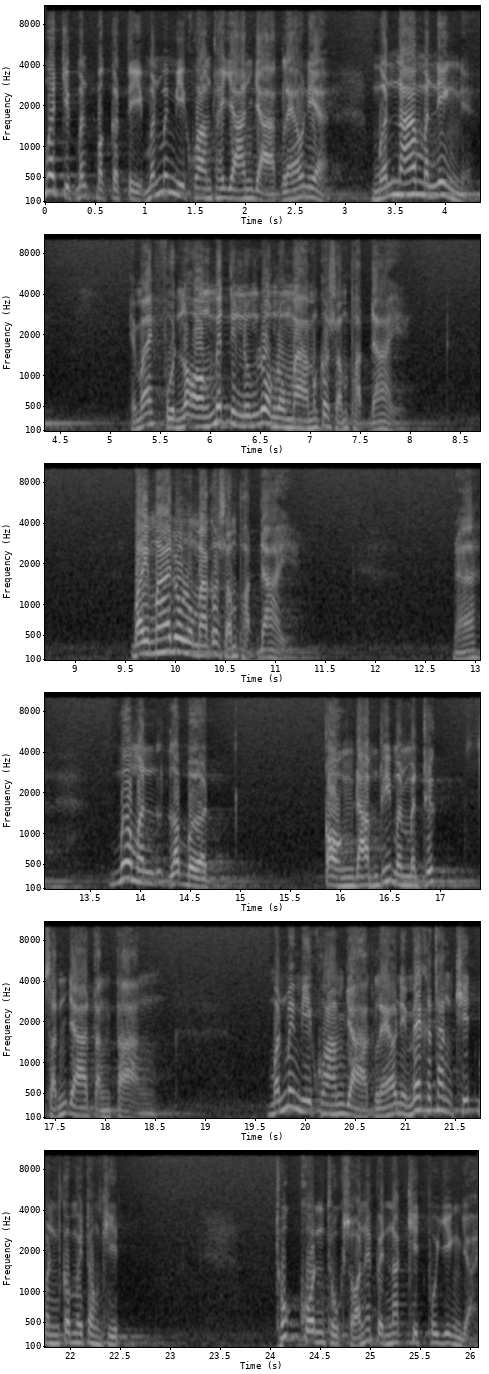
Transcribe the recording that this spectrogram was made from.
เมื่อจิตมันปกติ มันไม่มีความทยานอยากแล้วเนี่ย เหมือนน้ำมันนิ่งเนี่ย เห็นไหมฝุ่นละอองเม็ดนึ่งร่วงลงมา มันก็สัมผัสได้ ใบไม้ร่วงลงมาก็สัมผัสได้นะเมื่อมันระเบิดกล่องดำที่มันบันทึกสัญญาต่าง ๆ มันไม่มีความอยากแล้วนี่แม้กระทั่งคิดมันก็ไม่ต้องคิด ทุกคนถูกสอนให้เป็นนักคิดผู้ยิ่งใหญ่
